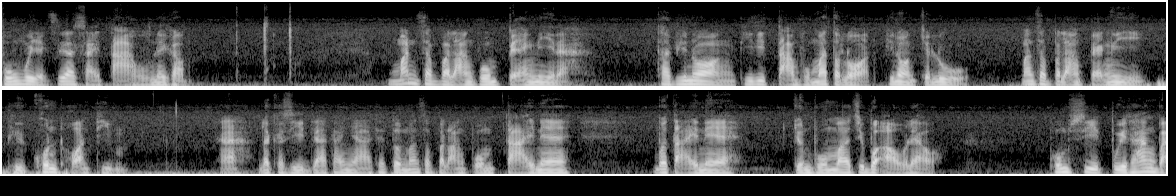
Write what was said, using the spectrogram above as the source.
ผมบ่อยากเสื้อสายตาผมเลยครับ มันสำปะหลังผมแปลงนี้นะถ้าพี่น้องที่ติดตามผมมาตลอด พี่น้องจะรู้มันสำปะหลังแปลงนี้ถือค้นถอนทิมอะแล้วก็สีดยาคายาใช้ต้นมันสำปะหลังผมตายแน่บ่ตายแน่จนผมว่าจะบ่เอาแล้ว ผมสีดปุ๋ยทางใบ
